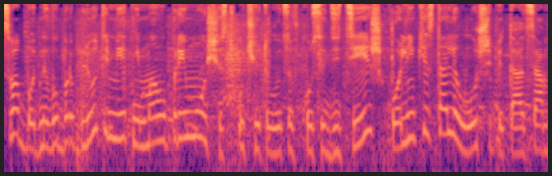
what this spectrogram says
Свободный выбор блюд имеет немало преимуществ. Учитываются вкусы детей, школьники стали лучше питаться.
